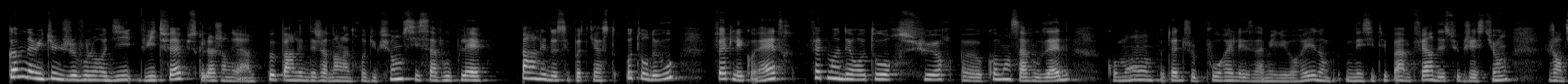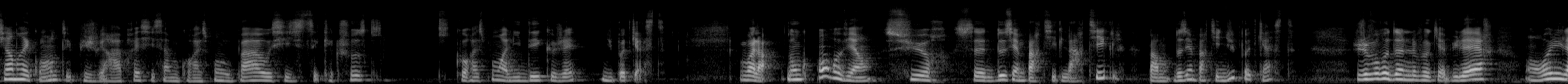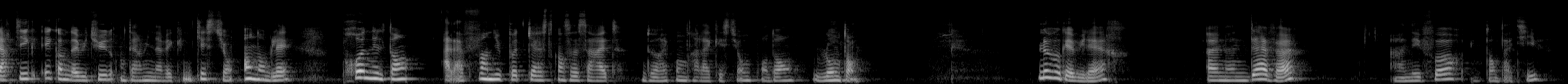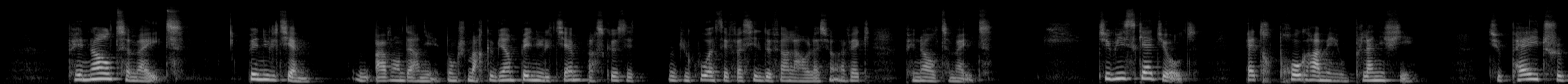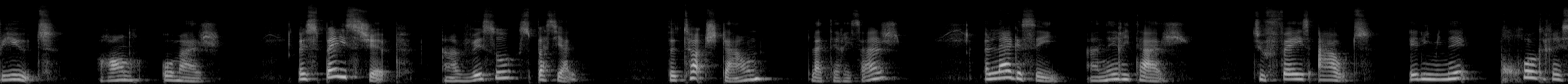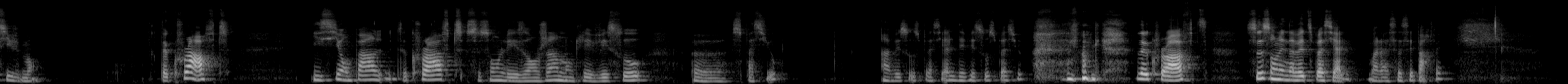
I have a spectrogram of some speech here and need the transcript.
comme d'habitude, je vous le redis vite fait, puisque là j'en ai un peu parlé déjà dans l'introduction. Si ça vous plaît, parlez de ces podcasts autour de vous, faites-les connaître, faites-moi des retours sur euh, comment ça vous aide, comment peut-être je pourrais les améliorer. Donc n'hésitez pas à me faire des suggestions, j'en tiendrai compte et puis je verrai après si ça me correspond ou pas, ou si c'est quelque chose qui qui correspond à l'idée que j'ai du podcast. Voilà, donc on revient sur cette deuxième partie de l'article, pardon, deuxième partie du podcast. Je vous redonne le vocabulaire, on relit l'article et comme d'habitude, on termine avec une question en anglais. Prenez le temps à la fin du podcast, quand ça s'arrête, de répondre à la question pendant longtemps. Le vocabulaire, un endeavor, un effort, une tentative. Penultimate, pénultième ou avant-dernier. Donc je marque bien pénultième parce que c'est du coup assez facile de faire la relation avec penultimate. To be scheduled, être programmé ou planifié. To pay tribute, rendre hommage. A spaceship, un vaisseau spatial. The touchdown, l'atterrissage. A legacy, un héritage. To phase out, éliminer progressivement. The craft, ici on parle, the craft, ce sont les engins, donc les vaisseaux euh, spatiaux. un vaisseau spatial, des vaisseaux spatiaux. Donc, The Craft, ce sont les navettes spatiales. Voilà, ça c'est parfait.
